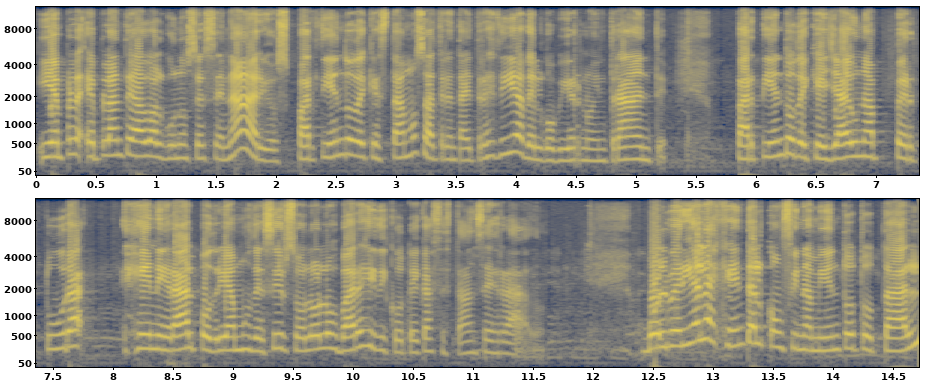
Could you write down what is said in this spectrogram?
Y he, planteado algunos escenarios, partiendo de que estamos a 33 días del gobierno entrante, partiendo de que ya hay una apertura general, podríamos decir, solo los bares y discotecas están cerrados. ¿Volvería la gente al confinamiento total?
